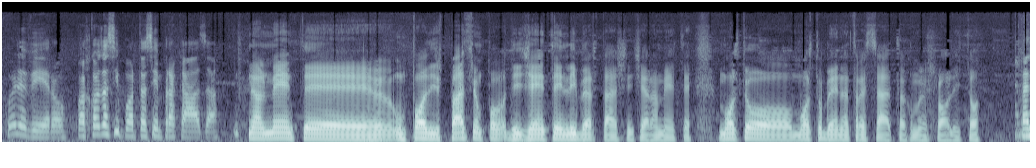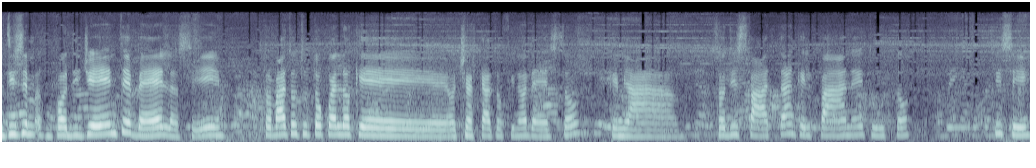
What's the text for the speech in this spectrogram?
Quello è vero, qualcosa si porta sempre a casa. Finalmente un po' di spazio, un po' di gente in libertà sinceramente, molto, molto ben attrezzata come al solito. Tantissimo, un po' di gente, bella, sì. Ho trovato tutto quello che ho cercato fino adesso, che mi ha soddisfatta, anche il pane, tutto. Sì, sì,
